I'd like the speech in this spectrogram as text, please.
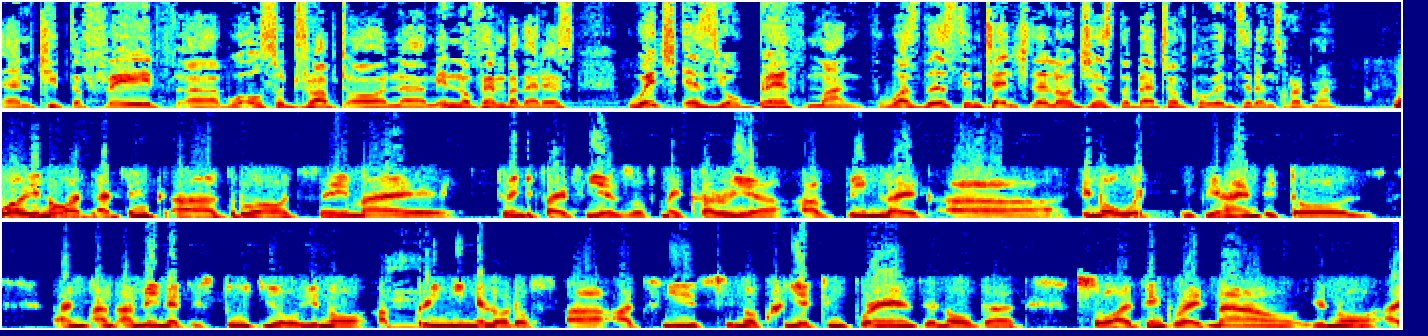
and keep the faith. Uh, were also dropped on um, in November, that is. Which is your birth month? Was this intentional or just a matter of coincidence, Grootman? Well, you know what? I think uh, throughout, say, my 25 years of my career, I've been like, uh, you know, working behind the doors. And, and I mean, at the studio, you know, I'm bringing a lot of uh, artists, you know, creating brands and all that. So I think right now, you know, I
